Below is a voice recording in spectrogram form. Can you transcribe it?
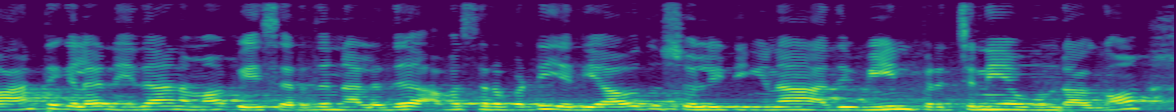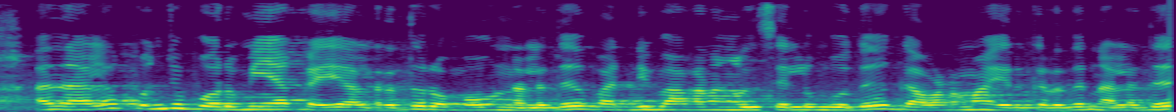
வார்த்தைகளை நிதானமாக பேசுறது நல்லது. அவசரப்பட்டு எதையாவது சொல்லிட்டீங்கன்னா அது வீண் பிரச்சனையே உண்டாகும். அதனால் கொஞ்சம் பொறுமையாக கையாளுறது ரொம்பவும் நல்லது. வண்டி வாகனங்கள் செல்லும்போது கவனமாக இருக்கிறது நல்லது.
